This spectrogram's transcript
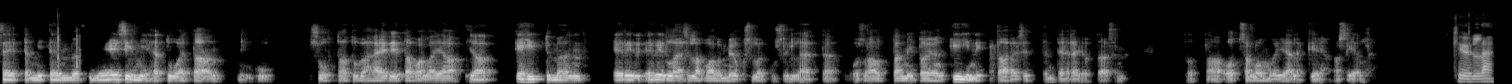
se, että miten myös me esimiehet tuetaan niin kuin, suhtautuu vähän eri tavalla ja, ja kehittymään eri, erilaisilla valmiuksilla kuin sillä, että osaa ottaa nitojan kiinni tai sitten tehdä jotain sen tota, otsalomon jälkeen asialle. Kyllä,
